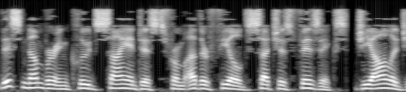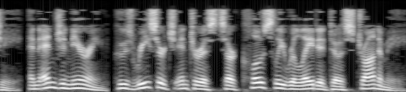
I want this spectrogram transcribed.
This number includes scientists from other fields such as physics, geology, and engineering, whose research interests are closely related to astronomy.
